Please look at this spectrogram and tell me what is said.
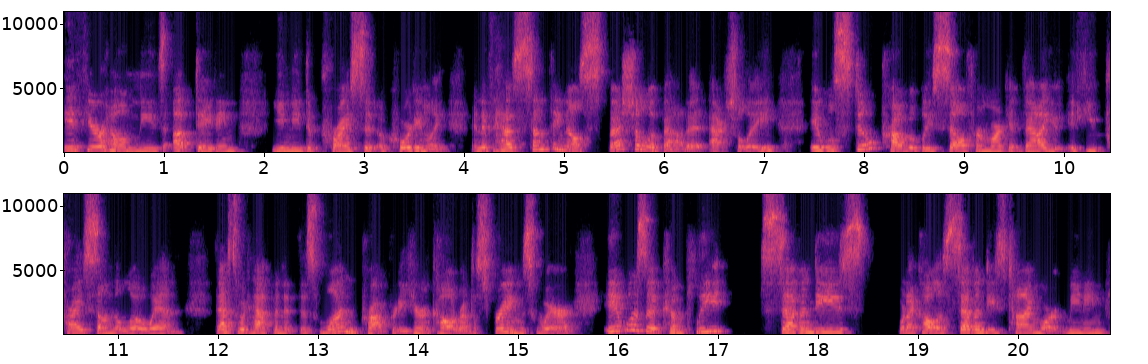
if your home needs updating, you need to price it accordingly. And if it has something else special about it, actually, it will still probably sell for market value if you price on the low end. That's what happened at this one property here in Colorado Springs, where it was a complete 70s, what I call a 70s time warp, meaning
